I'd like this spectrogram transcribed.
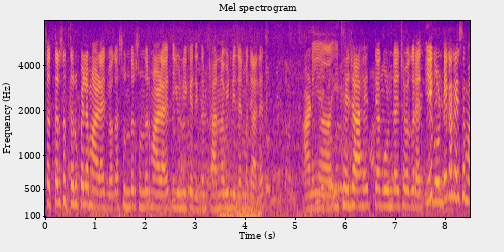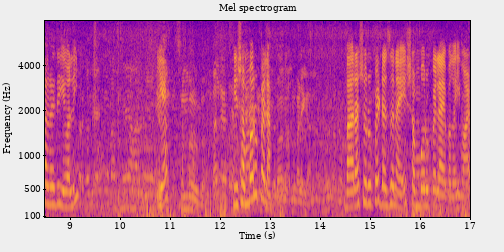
सत्तर सत्तर रुपयाला माळा आहेत बघा सुंदर सुंदर माळा आहेत युनिक आहेत एकदम छान नवीन डिझाईनमध्ये आल्यात. आणि अ, इथे ज्या आहेत त्या गोंड्याच्या वगैरे आहेत. ये गोंडे का कैसा माल रहते ये वाली? ये? ही शंभर रुपयाला? बाराशे रुपये डझन आहे शंभर रुपयाला आहे बघा ही माळ.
